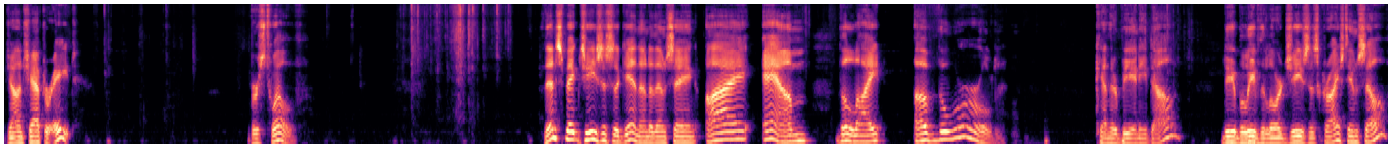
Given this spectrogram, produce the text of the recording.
John chapter 8, verse 12. Then spake Jesus again unto them, saying, I am the light of the world. Can there be any doubt? Do you believe the Lord Jesus Christ Himself?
